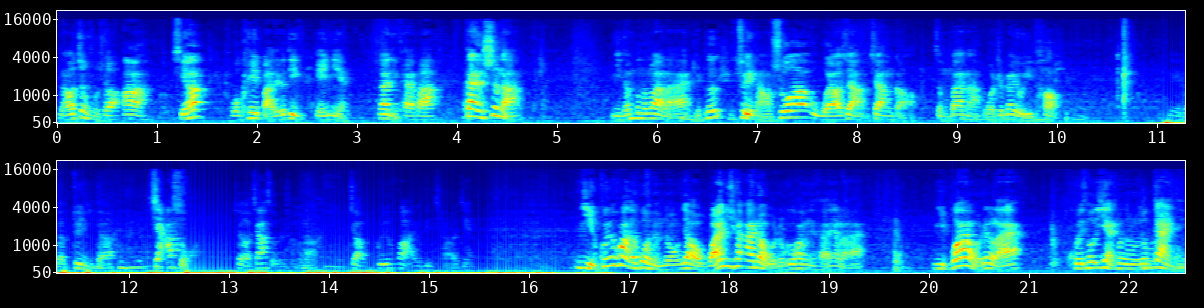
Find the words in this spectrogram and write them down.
然后政府说啊，行，我可以把这个地给你，让你开发。但是呢，你能不能乱来？你不能嘴上说我要这样这样搞，怎么办呢？我这边有一套那个对你的枷锁，这个枷锁是什么呢？叫规划用地条件。你规划的过程中要完全按照我这规划用地条件来，你不按我这个来，回头验收的时候就干你，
